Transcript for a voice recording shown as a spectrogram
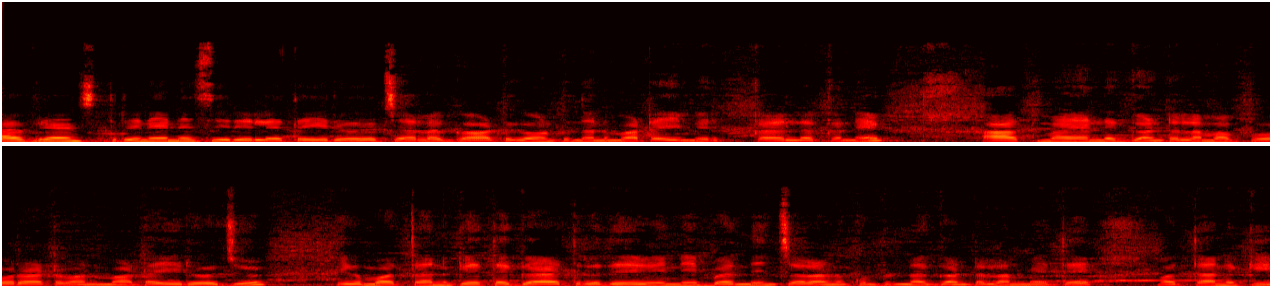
హాయ్ ఫ్రెండ్స్ త్రినేని సీరియల్ అయితే ఈరోజు చాలా ఘాటుగా ఉంటుందన్నమాట ఈ మిరపకాయ లెక్కనే. ఆత్మ అండ్ గంటలమ్మ పోరాటం అనమాట ఈరోజు. ఇక మొత్తానికైతే గాయత్రీదేవిని బంధించాలనుకుంటున్న గంటలమ్మ అయితే మొత్తానికి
